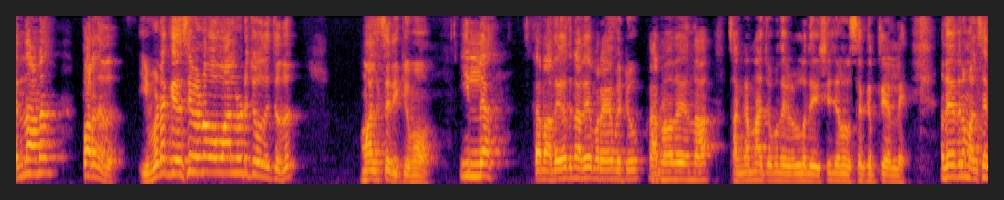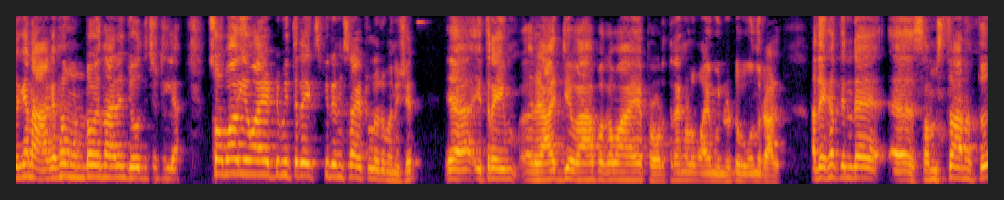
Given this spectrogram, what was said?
എന്നാണ് പറഞ്ഞത്. ഇവിടെ കെ സി വേണുഗോപാലിനോട് ചോദിച്ചത് മത്സരിക്കുമോ? ഇല്ല. കാരണം അദ്ദേഹത്തിന് അതേ പറയാൻ പറ്റൂ. കാരണം അദ്ദേഹം എന്താ സംഘടനാ ചുമതലയുള്ള ദേശീയ ജനറൽ സെക്രട്ടറി അല്ലേ? അദ്ദേഹത്തിന് മത്സരിക്കാൻ ആഗ്രഹമുണ്ടോ എന്ന് ആരും ചോദിച്ചിട്ടില്ല. സ്വാഭാവികമായിട്ടും ഇത്ര എക്സ്പീരിയൻസ് ആയിട്ടുള്ള ഒരു മനുഷ്യൻ ഇത്രയും രാജ്യവ്യാപകമായ പ്രവർത്തനങ്ങളുമായി മുന്നോട്ട് പോകുന്ന ഒരാൾ. അദ്ദേഹത്തിന്റെ സംസ്ഥാനത്ത്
